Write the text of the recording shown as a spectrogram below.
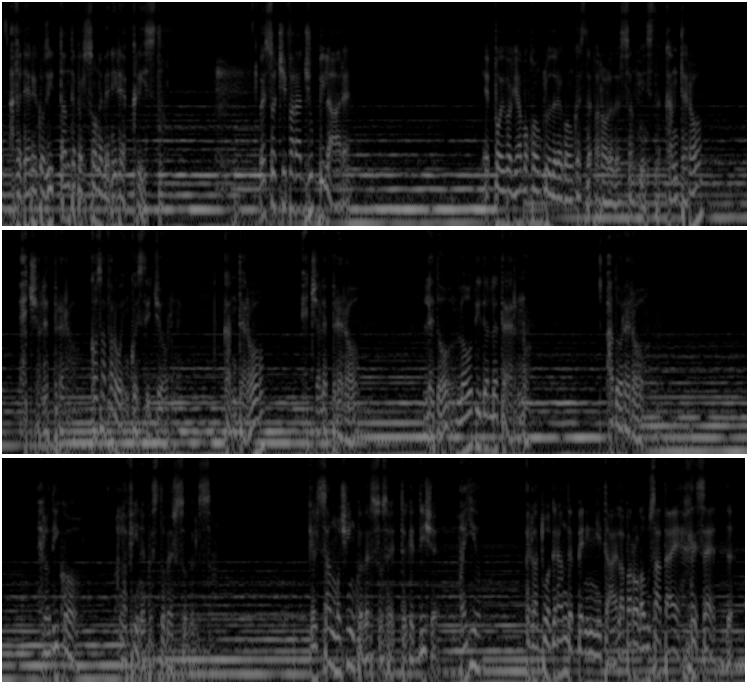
a vedere così tante persone venire a Cristo. Questo ci farà giubilare. E poi vogliamo concludere con queste parole del salmista. Canterò e celebrerò. Cosa farò in questi giorni? Canterò e celebrerò le do- lodi dell'Eterno. Adorerò. E lo dico alla fine questo verso del Salmo. Che è il Salmo 5 verso 7 che dice, ma io per la tua grande benignità e la parola usata è Hesed,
